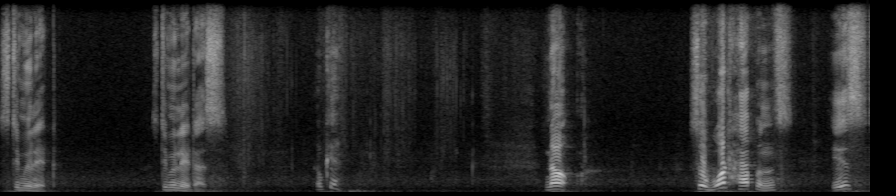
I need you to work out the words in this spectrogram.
stimulate stimulate us. Okay. Now, so what happens is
